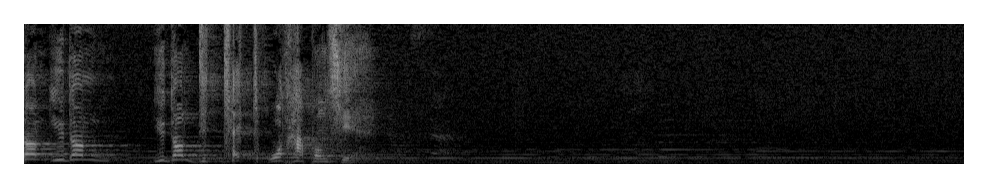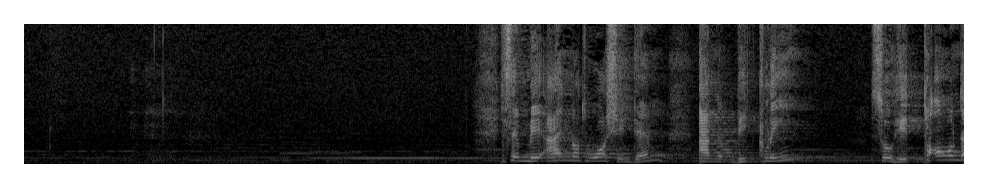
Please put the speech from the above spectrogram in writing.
Don't you don't you don't detect what happens here. He said, May I not wash in them and be clean? So he turned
